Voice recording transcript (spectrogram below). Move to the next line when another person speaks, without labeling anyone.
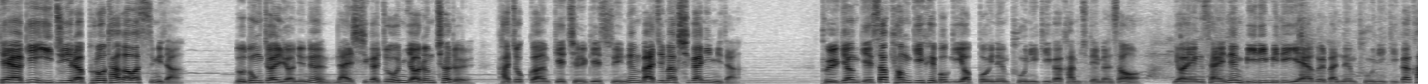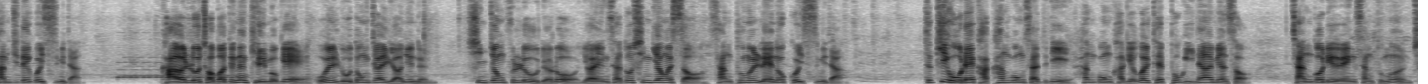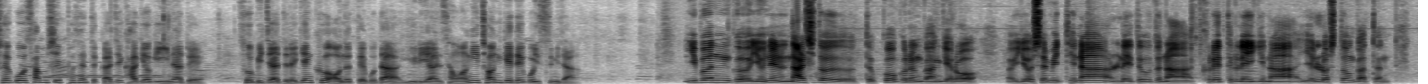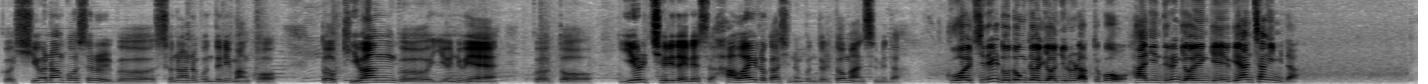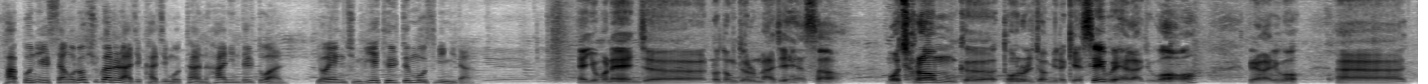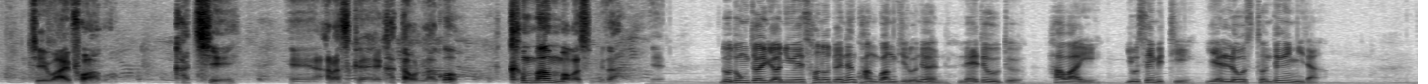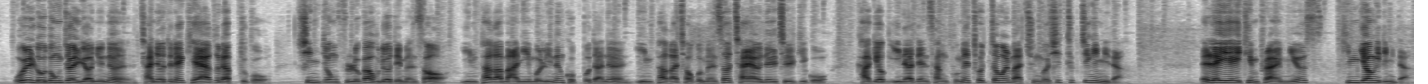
계약이 2주일 앞으로 다가왔습니다. 노동절 연휴는 날씨가 좋은 여름철을 가족과 함께 즐길 수 있는 마지막 시간입니다. 불경기에서 경기 회복이 엿보이는 분위기가 감지되면서 여행사에는 미리미리 예약을 받는 분위기가 감지되고 있습니다. 가을로 접어드는 길목에 올 노동절 연휴는 신종플루 우려로 여행사도 신경을 써 상품을 내놓고 있습니다. 특히 올해 각 항공사들이 항공 가격을 대폭 인하하면서 장거리 여행 상품은 최고 30%까지 가격이 인하돼 소비자들에겐 그 어느 때보다 유리한 상황이 전개되고 있습니다.
이번 그 연휴는 날씨도 덥고 그런 관계로 요세미티나 레드우드나 그레트 레이크나 옐로스톤 같은 그 시원한 곳을 그 선호하는 분들이 많고 또 기왕 그 연휴에 그또 이열철이다 이래서 하와이로 가시는 분들도 많습니다.
9월 7일 노동절 연휴를 앞두고 한인들은 여행 계획에 한창입니다. 바쁜 일상으로 휴가를 아직 가지 못한 한인들 또한 여행 준비에 들뜬 모습입니다.
예, 이번에 이제 노동절을 맞이해서 모처럼 그 돈을 좀 이렇게 세이브해가지고 그래가지고 아, 제 와이프하고 같이 예, 아라스카에 갔다 오려고 큰 마음 먹었습니다. 예.
노동절 연휴에 선호되는 관광지로는 레드우드, 하와이, 요세미티, 옐로우스톤 등입니다. 올 노동절 연휴는 자녀들의 개학을 앞두고 신종 플루가 우려되면서 인파가 많이 몰리는 곳보다는 인파가 적으면서 자연을 즐기고 가격 인하된 상품에 초점을 맞춘 것이 특징입니다. LA18 프라임 뉴스 김경일입니다.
